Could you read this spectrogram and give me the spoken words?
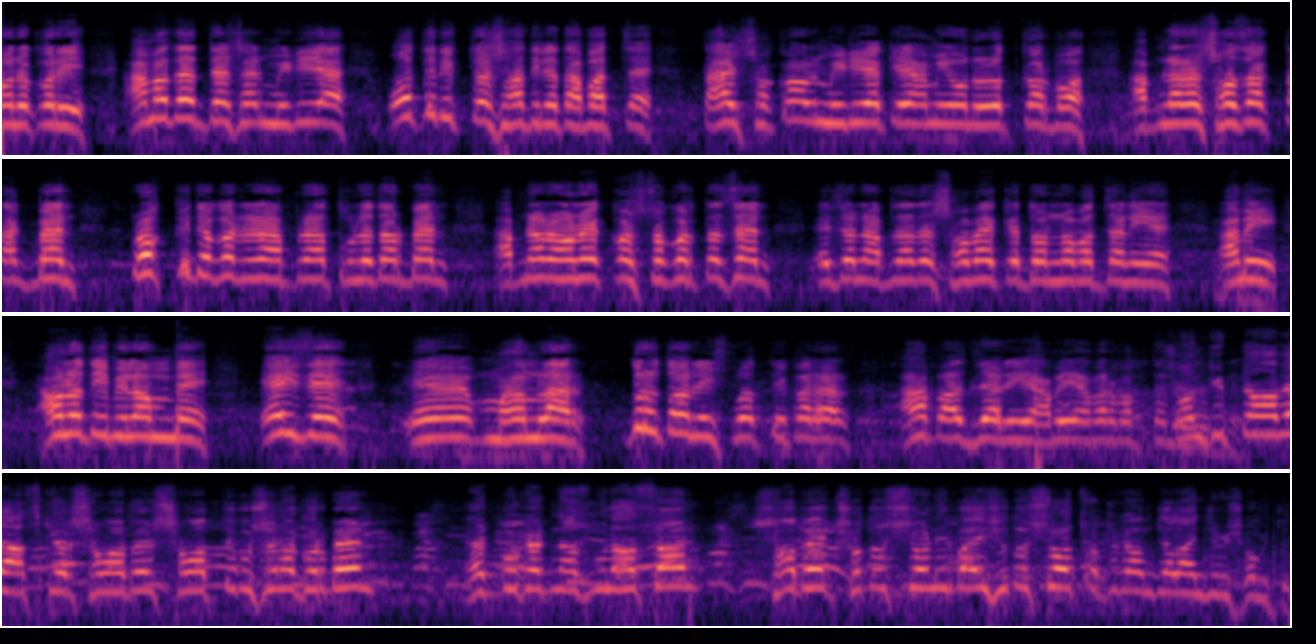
মনে করি আমাদের দেশের মিডিয়া অতিরিক্ত স্বাধীনতা পাচ্ছে। তাই সকল মিডিয়াকে আমি অনুরোধ করব, আপনারা সজাগ থাকবেন, প্রকৃত ঘটনা আপনারা তুলে ধরবেন। আপনারা অনেক কষ্ট করতেছেন এই জন্য আপনাদের সবাইকে ধন্যবাদ জানিয়ে আমি অনতি বিলম্বে এই যে মামলার দ্রুত নিষ্পত্তি করার আহ্বান জানিয়ে আমি আমার বক্তব্য সংক্ষিপ্তভাবে আজকের সমাবেশ সমাপ্তি ঘোষণা করবেন অ্যাডভোকেট নাজমুল হাসান, সাবেক সদস্য, নির্বাহী সদস্য, চট্টগ্রাম জেলা আইনজীবী সমিতি।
